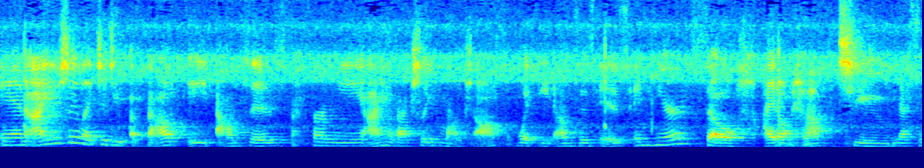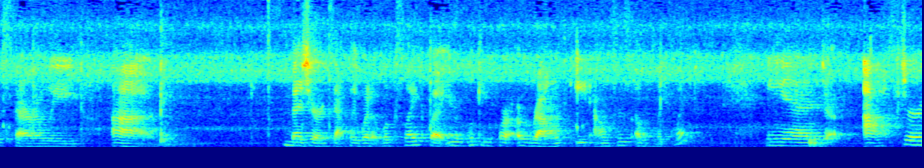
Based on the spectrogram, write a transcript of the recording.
And I usually like to do about eight ounces. For me, I have actually marked off what eight ounces is in here, so I don't have to necessarily um, measure exactly what it looks like, but you're looking for around eight ounces of liquid. And after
